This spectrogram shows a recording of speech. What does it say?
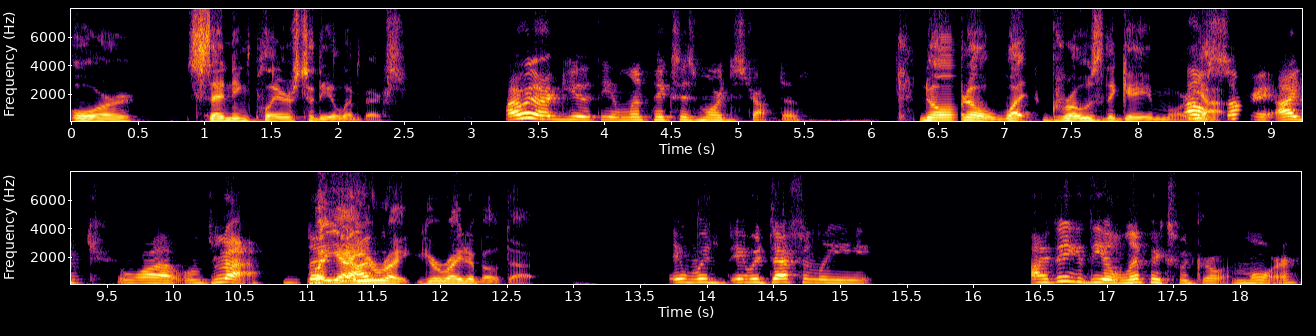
or sending players to the Olympics? I would argue that the Olympics is more disruptive. No, no. What grows the game more? Oh, yeah, sorry. I wow, blah. but yeah, I you're right. You're right about that. It would it would definitely I think the Olympics would grow it more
